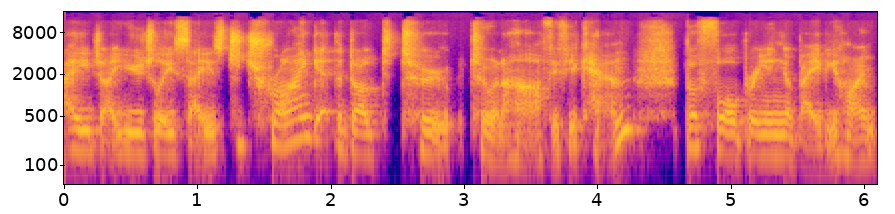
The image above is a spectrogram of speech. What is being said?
age I usually say is to try and get the dog to two, two and a half if you can before bringing a baby home.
